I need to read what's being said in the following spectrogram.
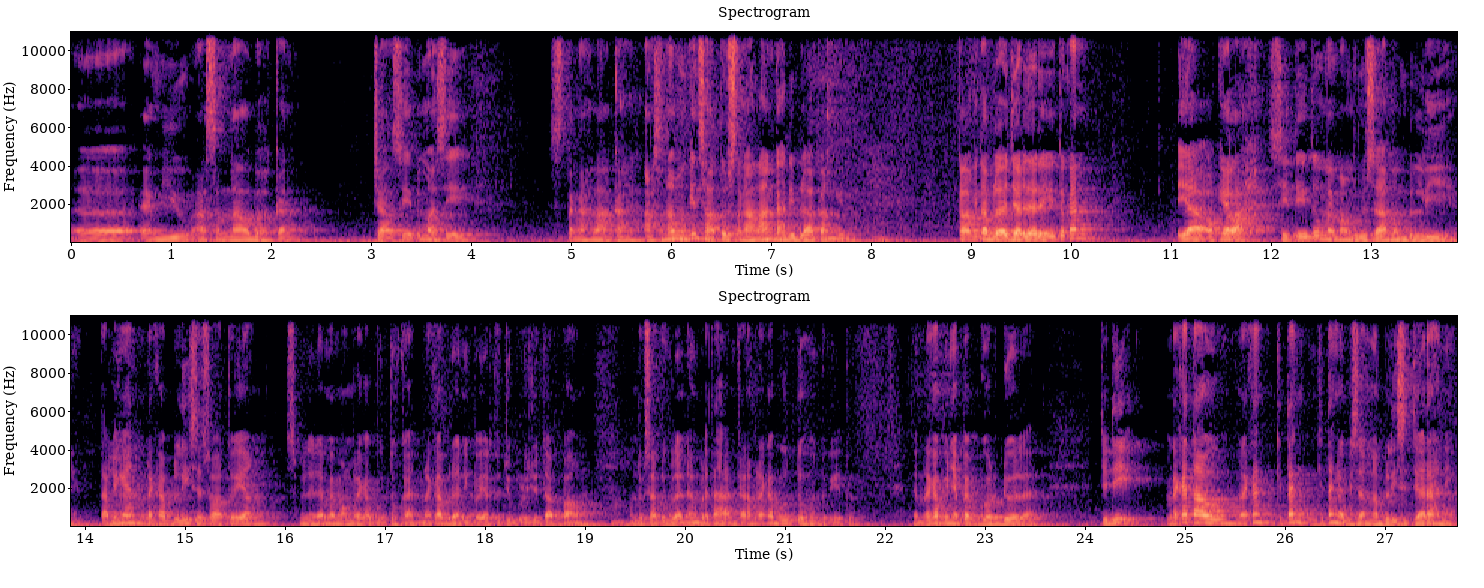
eh, MU, Arsenal bahkan Chelsea itu masih setengah langkah. Arsenal mungkin satu setengah langkah di belakang gitu. Kalau kita belajar dari itu kan ya oke lah City itu memang berusaha membeli. Tapi kan mereka beli sesuatu yang sebenarnya memang mereka butuhkan. Mereka berani bayar 70 juta pound untuk satu gelandang bertahan karena mereka butuh untuk itu. Dan mereka punya Pep Guardiola jadi mereka tahu mereka kita kita nggak bisa ngebeli sejarah nih.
